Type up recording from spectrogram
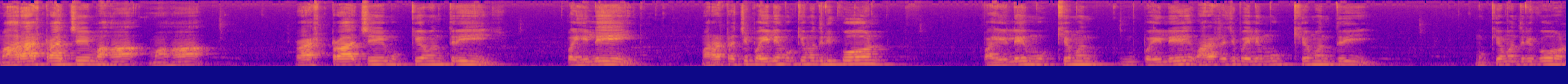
महाराष्ट्राचे महा महाराष्ट्राचे मुख्यमंत्री पहिले. महाराष्ट्राचे पहिले मुख्यमंत्री कोण? पहिले मुख्यमं पहिले महाराष्ट्राचे पहिले मुख्यमंत्री. मुख्यमंत्री कोण?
